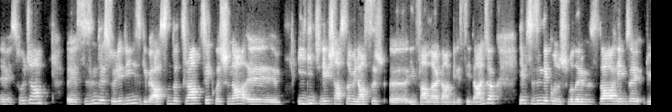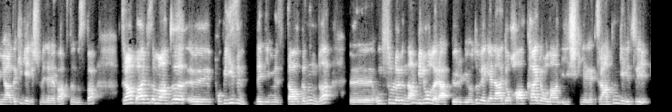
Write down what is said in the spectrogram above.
Evet hocam sizin de söylediğiniz gibi aslında Trump tek başına e, ilginç nevi şansına münasır e, insanlardan birisiydi. Ancak hem sizinle konuşmalarımızda hem de dünyadaki gelişmelere baktığımızda Trump aynı zamanda e, popülizm dediğimiz dalganın da e, unsurlarından biri olarak görülüyordu ve genelde o halkayla olan ilişkileri Trump'ın geleceği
